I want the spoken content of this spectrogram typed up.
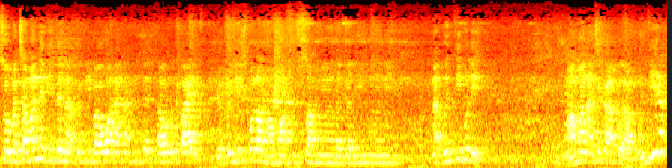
So macam mana kita nak pergi bawa anak kita tahun depan Dia pergi sekolah, mama susahnya darjah 5 ni Nak berhenti boleh? Mama nak cakap apa? Ah, berhenti lah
